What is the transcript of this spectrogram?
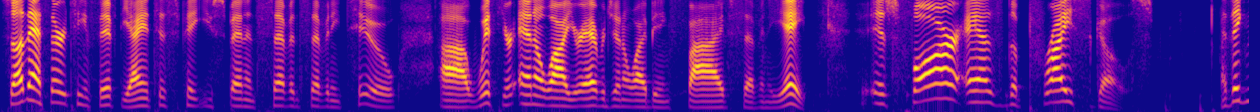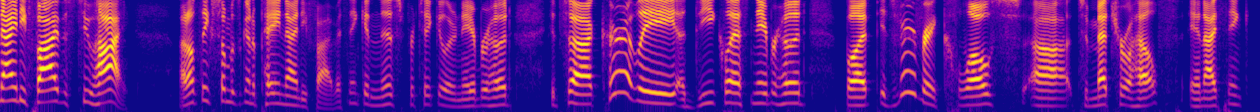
So that 1350, I anticipate you spending 772. Uh, with your NOI, your average NOI being 578. As far as the price goes, I think 95 is too high. I don't think someone's going to pay 95. I think in this particular neighborhood, it's uh, currently a D class neighborhood, but it's very, very close uh, to Metro Health. And I think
